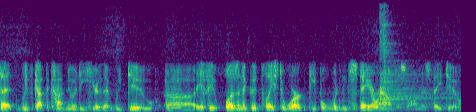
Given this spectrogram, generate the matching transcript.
that we've got the continuity here that we do. Uh, if it wasn't a good place to work, people wouldn't stay around as long as they do.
